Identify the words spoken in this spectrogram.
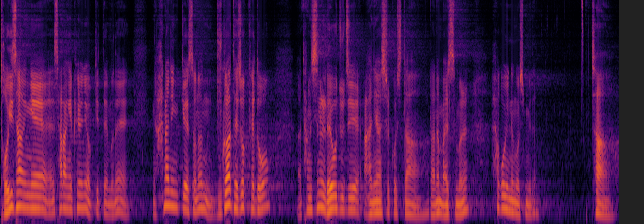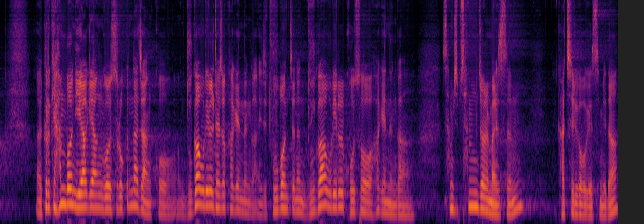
더 이상의 사랑의 표현이 없기 때문에 하나님께서는 누가 대적해도 당신을 내어주지 아니하실 것이다라는 말씀을 하고 있는 것입니다. 자, 그렇게 한 번 이야기한 것으로 끝나지 않고 누가 우리를 대적하겠는가? 이제 두 번째는 누가 우리를 고소하겠는가? 33절 말씀 같이 읽어보겠습니다.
